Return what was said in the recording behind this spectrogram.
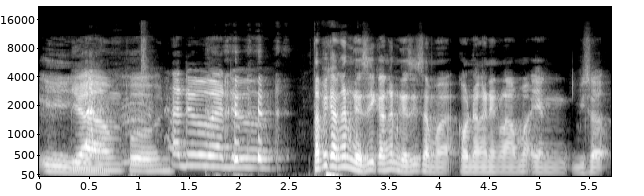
iya. ya ampun Aduh, aduh. Tapi kangen gak sih? Kangen gak sih sama kondangan yang lama yang bisa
